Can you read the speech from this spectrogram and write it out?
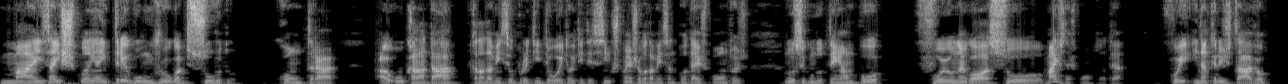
mas a Espanha entregou um jogo absurdo contra o Canadá. O Canadá venceu por 88 a 85, a Espanha chegou a estar vencendo por 10 pontos no segundo tempo. Foi um negócio. mais de 10 pontos até. Foi inacreditável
